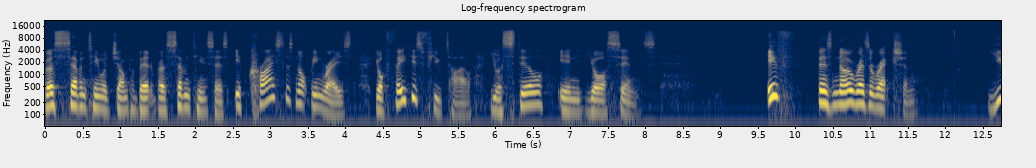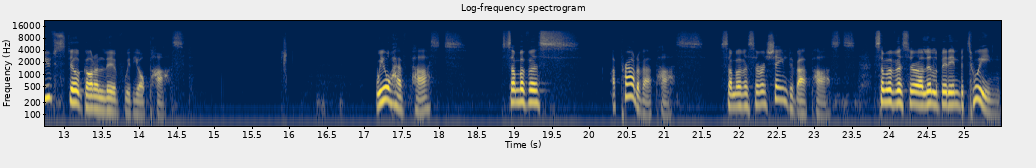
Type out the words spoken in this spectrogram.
Verse 17 we'll jump a bit. Verse 17 says, If Christ has not been raised, your faith is futile. You are still in your sins. If there's no resurrection, you've still got to live with your past. We all have pasts. Some of us are proud of our pasts. Some of us are ashamed of our pasts. Some of us are a little bit in between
